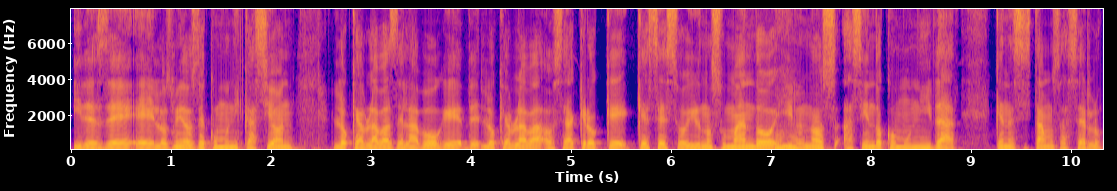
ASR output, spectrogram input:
y desde eh, los medios de comunicación, lo que hablabas de la Vogue, de lo que hablaba, o sea, creo que, que es eso, irnos sumando, uh -huh. irnos haciendo comunidad, que necesitamos hacerlo.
